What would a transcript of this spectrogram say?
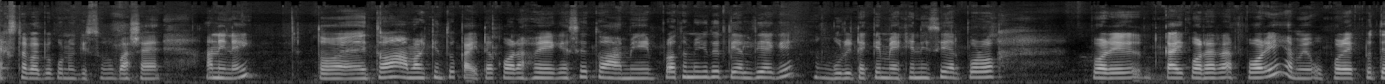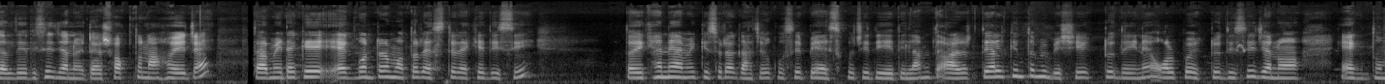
এক্সট্রাভাবে কোনো কিছু বাসায় আনি নাই। তো তো আমার কিন্তু কাইটা করা হয়ে গেছে, তো আমি প্রথমে কিন্তু তেল দিয়ে আগে গুঁড়িটাকে মেখে নিছি, এরপরও পরে কাই করার পরে আমি উপরে একটু তেল দিয়ে দিছি, যেন এটা শক্ত না হয়ে যায়। তো আমি এটাকে এক ঘণ্টার মতো রেস্টে রেখে দিছি। তো এখানে আমি কিছুটা গাজর কুচি, পেঁয়াজ কুচি দিয়ে দিলাম। তো আর তেল কিন্তু আমি বেশি একটু দিই না অল্প একটু দিছি যেন একদম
